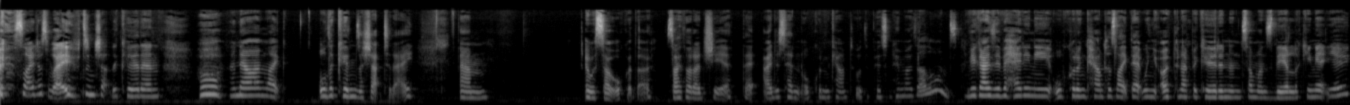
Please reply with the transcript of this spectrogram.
oh. So I just waved and shut the curtain. Oh, and now I'm like, all the curtains are shut today. Um, it was so awkward though, so I thought I'd share that I just had an awkward encounter with the person who mows our lawns. Have you guys ever had any awkward encounters like that when you open up a curtain and someone's there looking at you?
